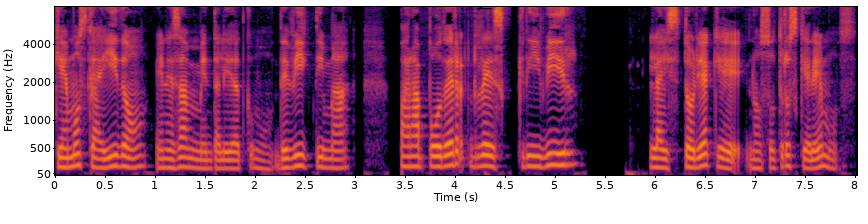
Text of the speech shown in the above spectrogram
que hemos caído en esa mentalidad como de víctima para poder reescribir la historia que nosotros queremos.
